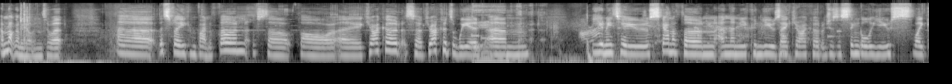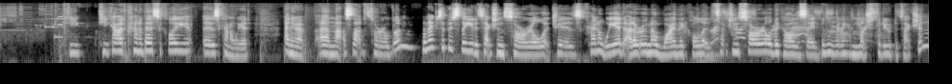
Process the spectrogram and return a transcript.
I'm not going to go into it. Uh, this way you can find a phone, so for a QR code. So QR codes are weird. Um, you need to scan a phone and then you can use a QR code, which is a single use, like, key keycard kind of basically. It's kind of weird. Anyway, and that's that tutorial done. The next up is the detection tutorial, which is kind of weird. I don't really know why they call it detection tutorial because it doesn't really have much to do with detection.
